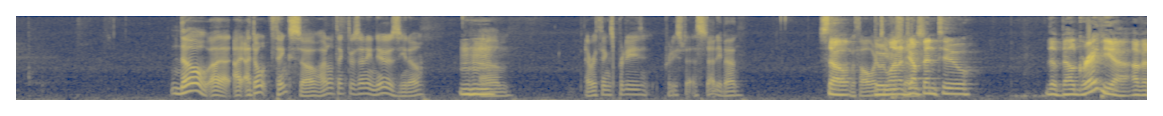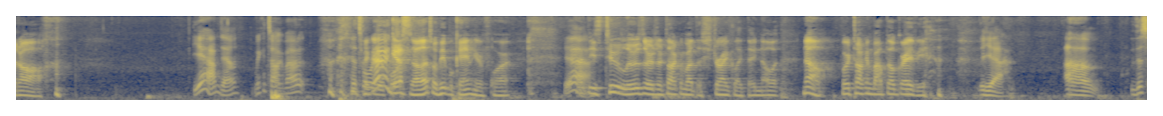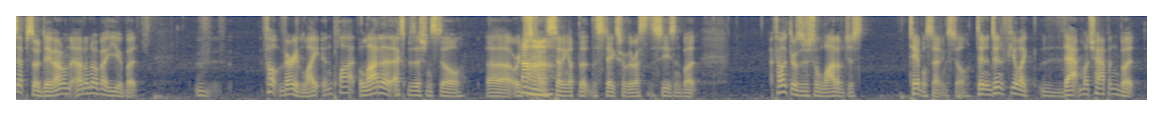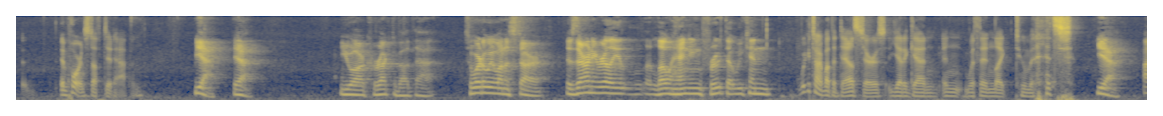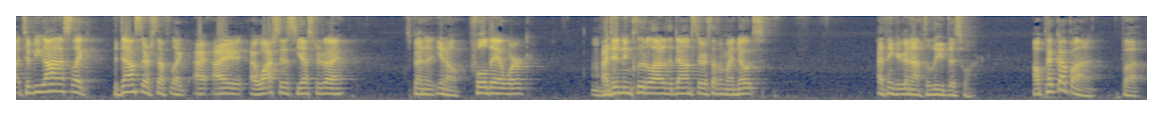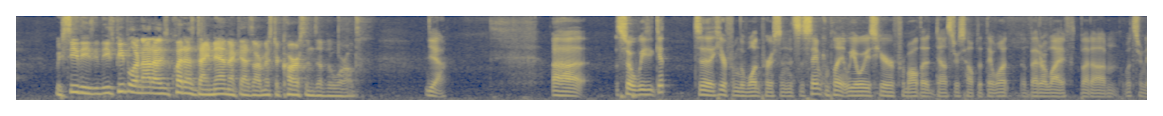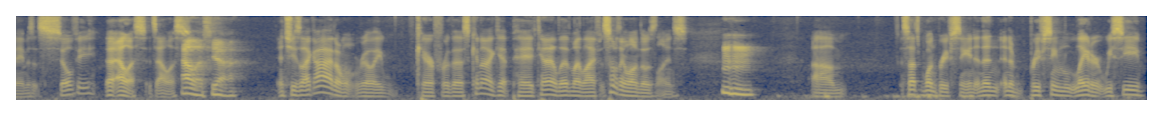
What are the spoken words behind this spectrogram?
No, uh, I I don't think so. I don't think there's any news. You know, hmm um, everything's pretty pretty st- steady, man. so with all our do we TV want to shows. jump into the Belgravia of it all? Yeah, I'm down. We can talk about it. That's what Like, we're here I guess so. That's what people came here for. Yeah. These two losers are talking about the strike like they know it. No, we're talking about Belgravia. Yeah. Um, this episode, Dave, I don't, I don't know about you, but v- felt very light in plot. A lot of exposition still, uh, or just kind Uh-huh. of setting up the, the stakes for the rest of the season. But I felt like there was just a lot of just table setting still. Didn't didn't feel like that much happened, but important stuff did happen. yeah, yeah. You are correct about that. So where do we want to start? Is there any really low hanging fruit that we can We could talk about the downstairs yet again in within like two minutes. Yeah. Uh, to be honest, like the downstairs stuff, like I, I I watched this yesterday, spend a you know full day at work. I didn't include a lot of the downstairs stuff in my notes. I think you're gonna have to lead this one. I'll pick up on it, but we see these these people are not as quite as dynamic as our Mr. Carsons of the world. Yeah. Uh, so we get to hear from the one person. It's the same complaint we always hear from all the downstairs help that they want a better life. But um, what's her name? Is it Sylvie? Uh, Ellis. It's Ellis. Ellis, yeah, And she's like, I don't really care for this. Can I get paid? Can I live my life? Something along those lines. Mm-hmm. Um, so that's one brief scene, and then in a brief scene later, we see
